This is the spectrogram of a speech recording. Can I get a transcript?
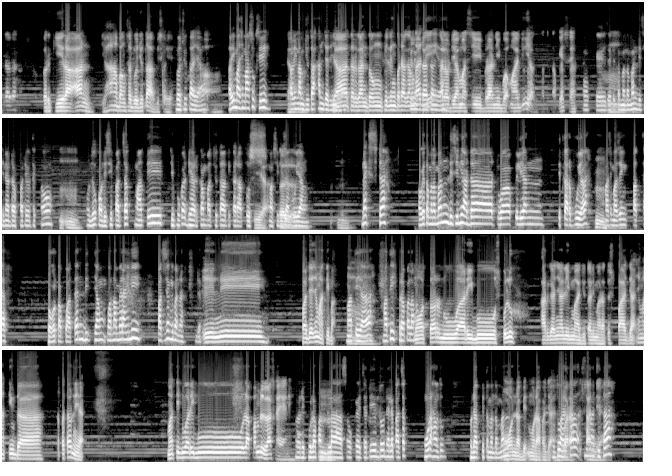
perkiraan ya bangsa 2 juta habis kayak 2 juta ya Ah, tapi masih masuk sih ya. kali 6 jutaan ya jadinya tergantung feeling pedagang Feeling tadi pedagang, ya. kalau dia masih berani buat maju ya kita tetap geser oke jadi Hmm. teman-teman di sini ada Vario Techno Mm-mm. untuk kondisi pajak mati dibuka di harga 4 juta 300 Iya, masih bisa betul. goyang Mm. next dah oke teman-teman di sini ada dua pilihan kit karbu ya Mm. masing-masing 4F Bogor Kabupaten di, yang warna merah ini pajaknya gimana ini pajaknya mati pak. Mati Hmm. ya mati berapa lama? Motor 2010 harganya 5 juta 500 pajaknya mati udah berapa tahun ya? Mati 2018 kayak ini 2018 oke jadi untuk nilai pajak murah untuk Honda teman-teman. Oh Honda Beat murah pajak. Untuk harga 5 200-an juta ya.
